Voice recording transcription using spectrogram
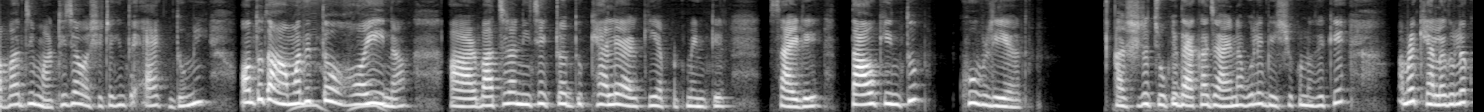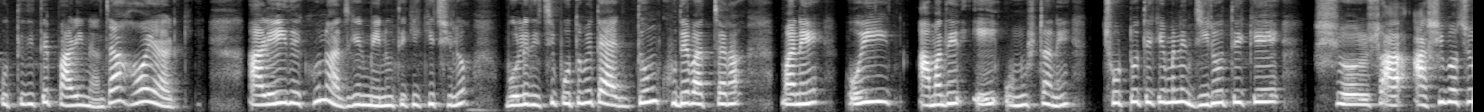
আবার যে মাঠে যাওয়া সেটা কিন্তু একদমই, অন্তত আমাদের তো হয়ই না। আর বাচ্চারা নিচে একটু আধটু খেলে আর কি অ্যাপার্টমেন্টের সাইডে তাও কিন্তু খুব রেয়ার আর সেটা চোখে দেখা যায় না বলে বেশি কোনো ওদেরকে আমরা খেলাধুলা করতে দিতে পারি না, যা হয় আর কি। আর এই দেখুন আজকের মেনুতে কী কী ছিল, বলে দিচ্ছি। প্রথমে তো একদম খুদে বাচ্চারা মানে ওই আমাদের এই অনুষ্ঠানে ছোট্ট থেকে মানে জিরো থেকে আশি বছর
